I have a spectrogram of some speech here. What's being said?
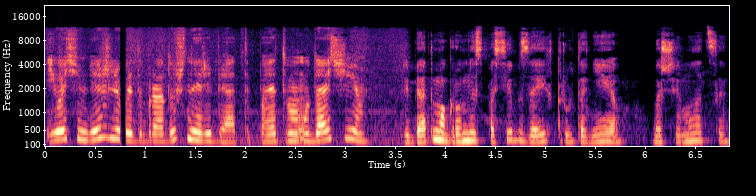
И очень вежливые, добродушные ребята. Поэтому удачи им. Ребятам огромное спасибо за их труд. Они большие молодцы.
